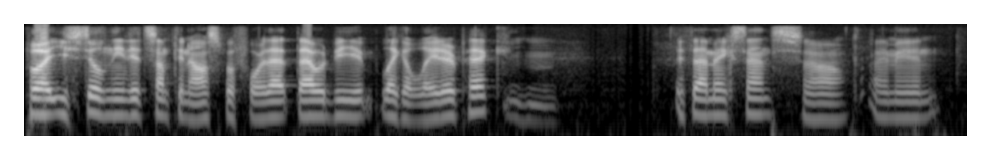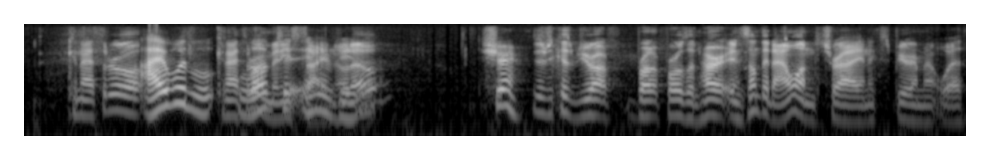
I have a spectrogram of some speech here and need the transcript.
but you still needed something else before that that would be like a later pick hmm if that makes sense so i mean Can I throw? i would can I throw a mini side note out? Sure. Just because you brought, brought up Frozen Heart, and something I wanted to try and experiment with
